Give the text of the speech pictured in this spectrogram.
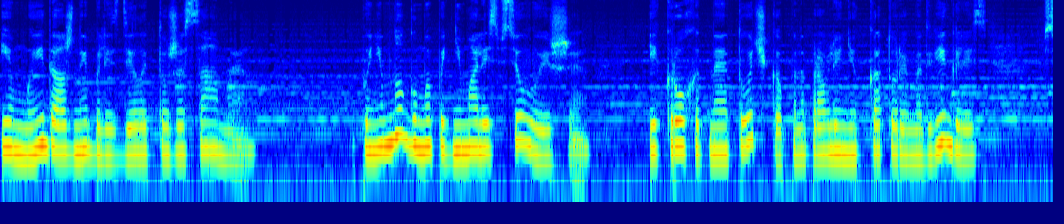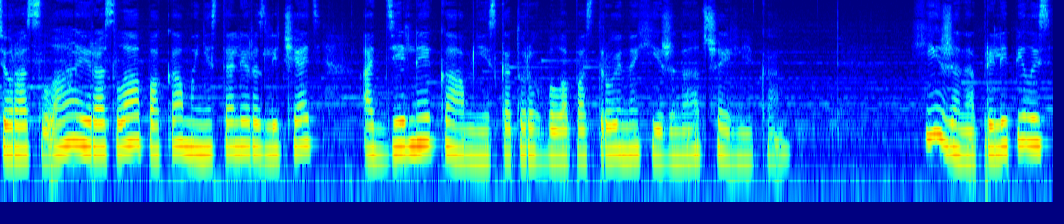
и мы должны были сделать то же самое. Понемногу мы поднимались все выше – и крохотная точка, по направлению к которой мы двигались, все росла и росла, пока мы не стали различать отдельные камни, из которых была построена хижина отшельника. Хижина прилепилась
